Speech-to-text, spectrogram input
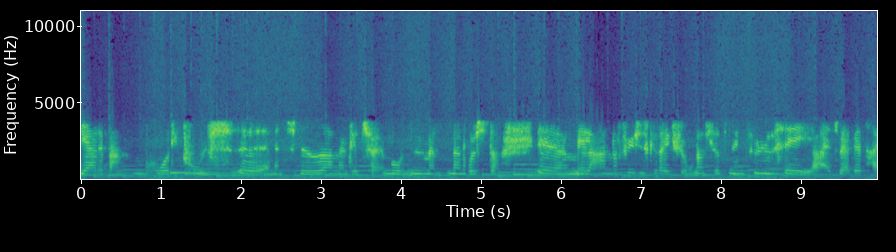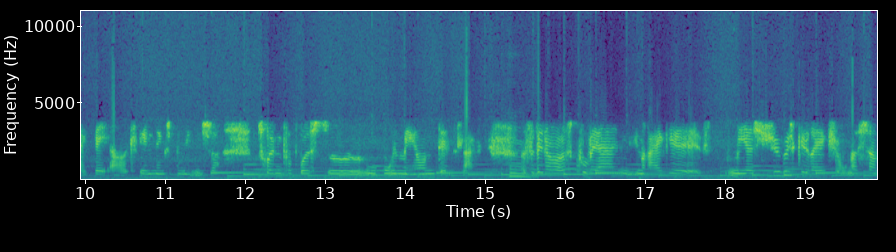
hjertebanken, hurtig puls, øh, man sveder, man bliver tør i munden, man, man ryster, øh, eller andre fysiske reaktioner, som en følelse af at have svært ved at trække vejret, kvælningsfornemmelser, trykken på brystet, uro i maven, den slags. Mm. Og så vil der også kunne være en, en række mere psykiske reaktioner, som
